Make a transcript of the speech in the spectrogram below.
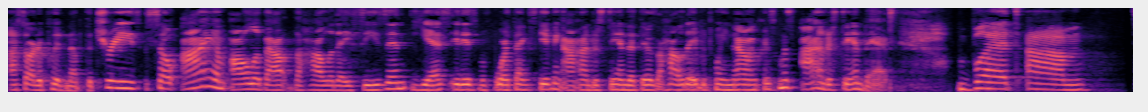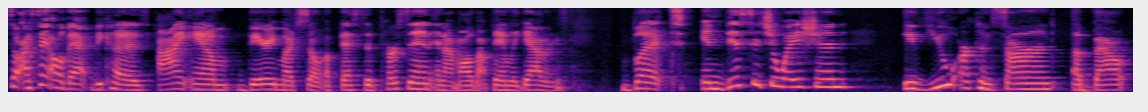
I started putting up the trees. So I am all about the holiday season. Yes, it is before Thanksgiving. I understand that there's a holiday between now and Christmas. I understand that. But, um, so I say all that because I am very much so a festive person and I'm all about family gatherings. But in this situation, if you are concerned about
